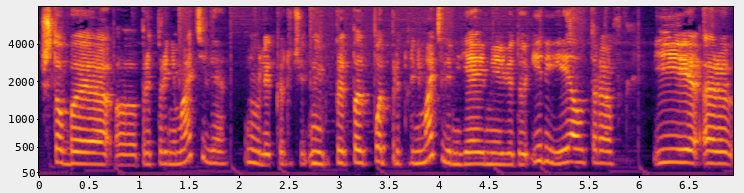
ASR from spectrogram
чтобы э, предприниматели, ну или, короче, под предпринимателями я имею в виду и риэлторов, и э,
